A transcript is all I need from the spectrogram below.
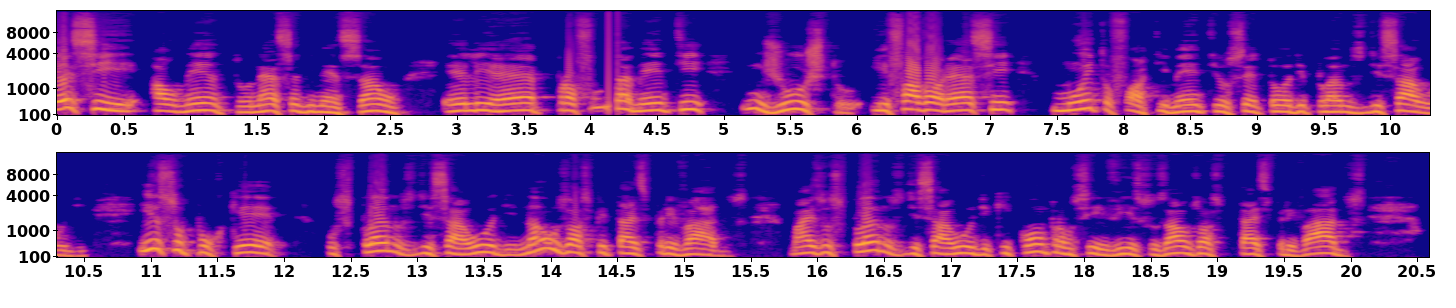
Esse aumento nessa dimensão ele é profundamente injusto e favorece muito fortemente o setor de planos de saúde. Isso porque os planos de saúde, não os hospitais privados, mas os planos de saúde que compram serviços aos hospitais privados,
